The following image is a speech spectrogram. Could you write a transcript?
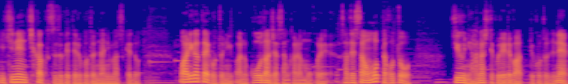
う1年近く続けてることになりますけど、まあ、ありがたいことにあの講談社さんからもこれ砂鉄さん思ったことを自由に話してくれればっていうことでね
